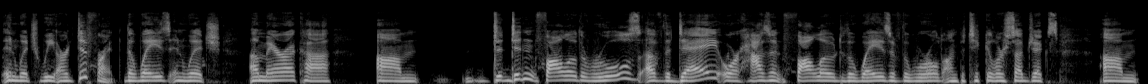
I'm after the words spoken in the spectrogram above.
in which we are different, the ways in which America um, d- didn't follow the rules of the day or hasn't followed the ways of the world on particular subjects. Um,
